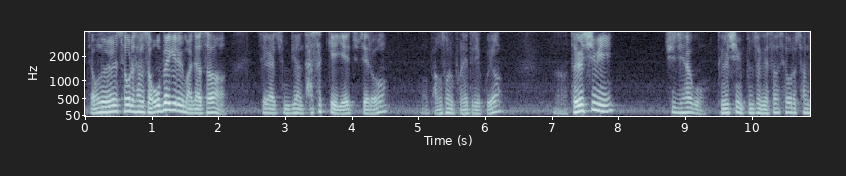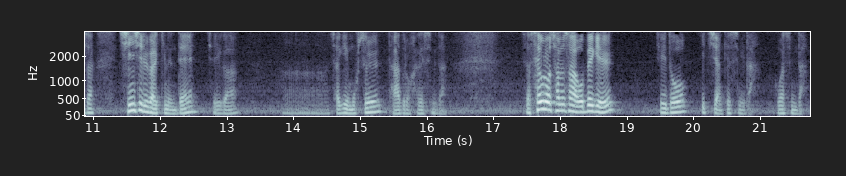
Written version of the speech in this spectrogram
자, 오늘 세월호 참사 500일을 맞아서 제가 준비한 다섯 개의 주제로 어, 방송을 보내드렸고요. 어, 더 열심히 취재하고 더 열심히 분석해서 세월호 참사 진실을 밝히는데 저희가 어, 자기의 몫을 다하도록 하겠습니다. 자, 세월호 참사 500일 저희도 잊지 않겠습니다. 고맙습니다.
